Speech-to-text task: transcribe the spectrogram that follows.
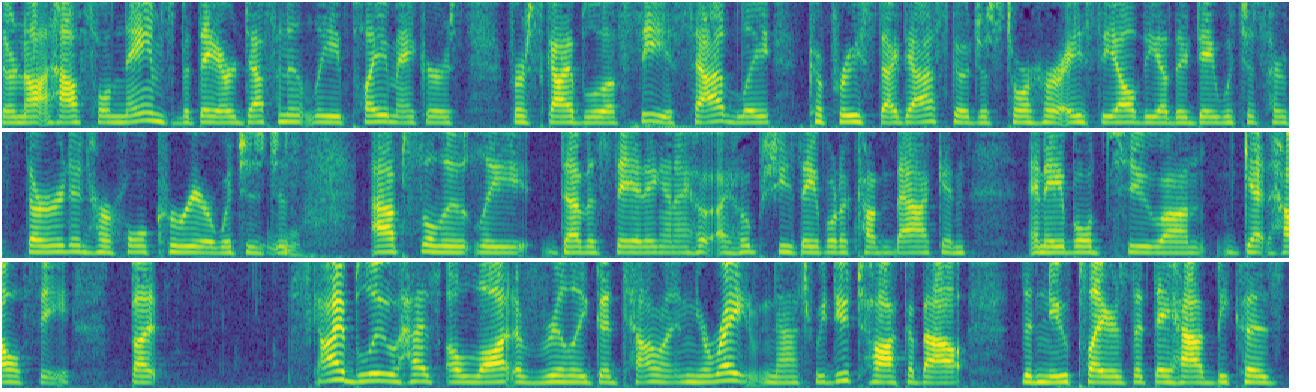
they're not household names, but they are definitely playmakers for Sky Blue FC. Sadly, Caprice Dydasco just tore her ACL the other day, which is her third in her whole career, which is just Oof. absolutely devastating. And I, ho- I hope she's able to come back and, and able to um, get healthy. But Sky Blue has a lot of really good talent. And you're right, Natch. We do talk about the new players that they have because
